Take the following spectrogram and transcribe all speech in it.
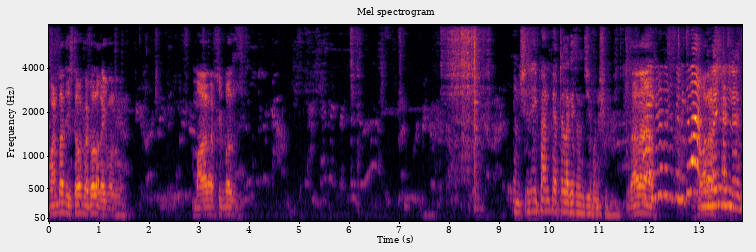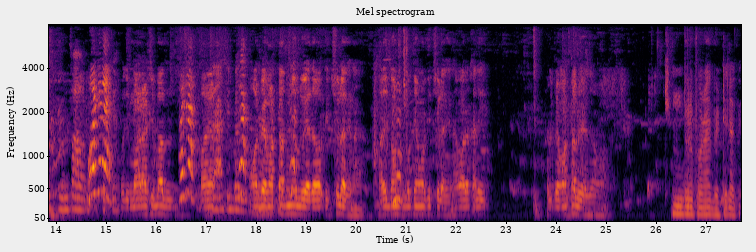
ঘণ্টা দিস তোমার পেটও লাগাই বলব। আশীর্বাদ মানুষের এই পান পেটটা লাগে তোমার জীবনে শুনবে না না মার ওই যে মার আশীর্বাদ আমার বেমারটা তুমি লইয়া যাওয়ার কিচ্ছু লাগে না। খালি দন্তপতি আমার কিচ্ছু লাগে না। আমার খালি খালি বেমারটা লইয়া যাও আমার। সুন্দর পড়ায় বেটি লাগে।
